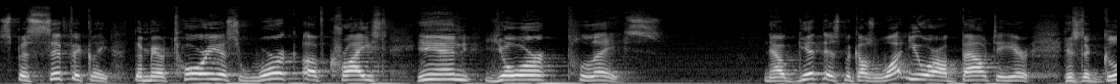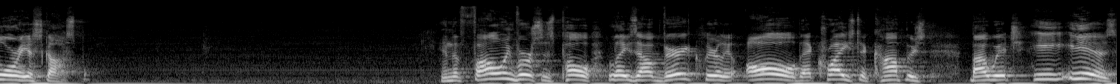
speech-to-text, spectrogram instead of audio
specifically the meritorious work of Christ in your place. Now, get this because what you are about to hear is the glorious gospel. In the following verses, Paul lays out very clearly all that Christ accomplished by which he is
